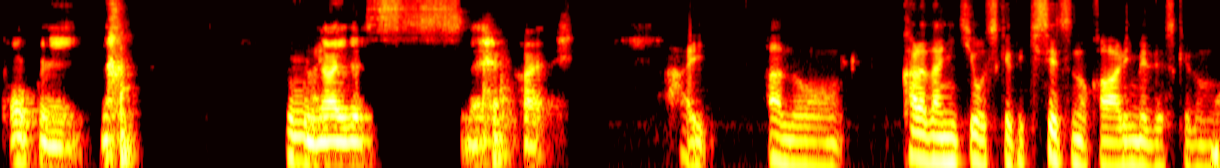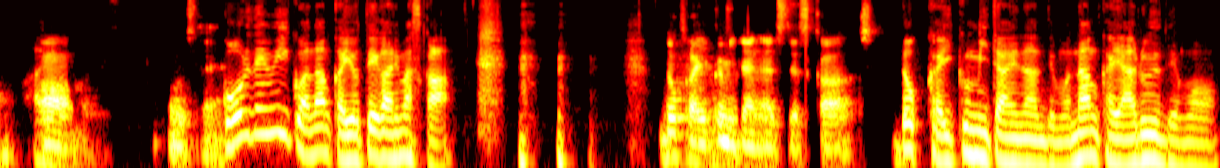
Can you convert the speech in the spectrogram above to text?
特に、特にないですね。はい。はい。あのー体に気をつけて季節の変わり目ですけども。ああはい、そうですね。ゴールデンウィークは何か予定がありますか？どっか行くみたいなやつですか？どっか行くみたいなんでも、何かやるでも、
